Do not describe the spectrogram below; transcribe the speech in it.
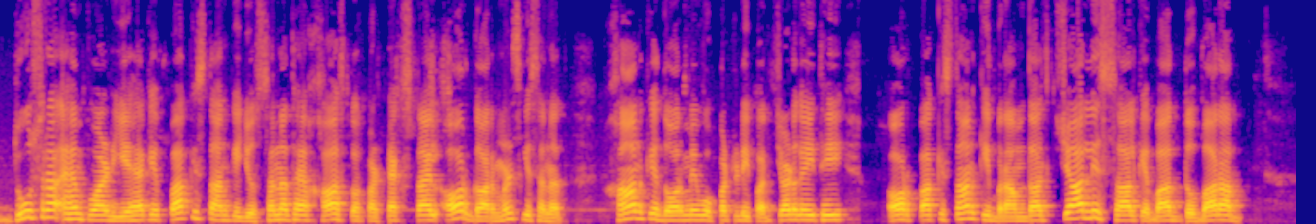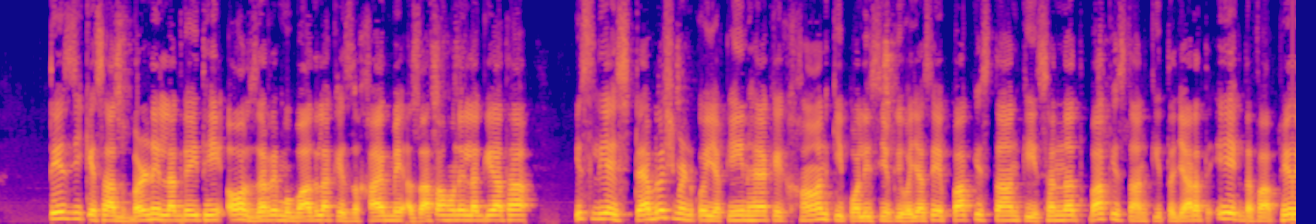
دوسرا اہم پوائنٹ یہ ہے کہ پاکستان کی جو صنعت ہے، خاص طور پر ٹیکسٹائل اور گارمنٹس کی صنعت، خان کے دور میں وہ پٹڑی پر چڑھ گئی تھی اور پاکستان کی برآمدات چالیس سال کے بعد دوبارہ تیزی کے ساتھ بڑھنے لگ گئی تھی اور زر مبادلہ کے ذخائر میں اضافہ ہونے لگ گیا تھا۔ اس لیے اسٹیبلشمنٹ کو یقین ہے کہ خان کی پالیسیوں کی وجہ سے پاکستان کی صنعت، پاکستان کی تجارت ایک دفعہ پھر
